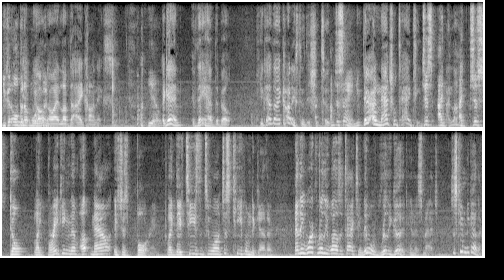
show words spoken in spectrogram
You could open up We more all women. know I love the Iconics. yeah, Again, if they have the belt, you can have the Iconics do this shit too. I'm just saying. You They're a natural tag team. just I I, love it. just don't like breaking them up now is just boring. Like they've teased it too long. Just keep them together, and they work really well as a tag team. They were really good in this match. Just keep them together.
